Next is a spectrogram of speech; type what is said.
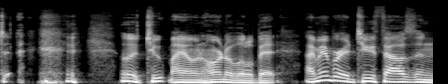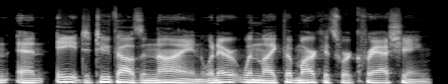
to toot my own horn a little bit. I remember in 2008 to 2009, whenever when like the markets were crashing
